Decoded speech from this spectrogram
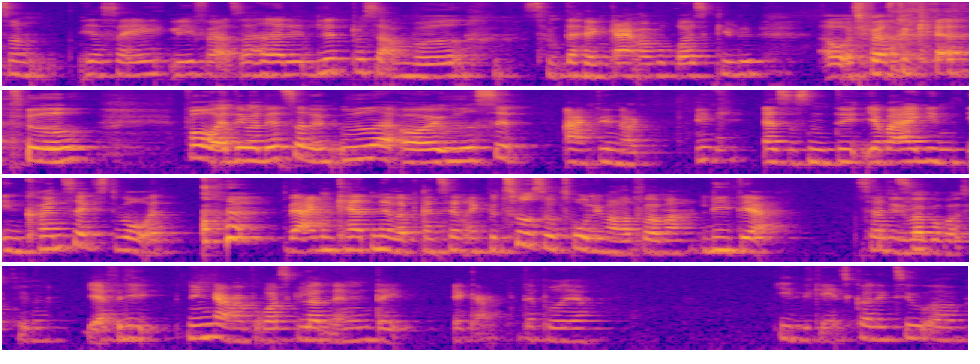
Som jeg sagde lige før, så havde jeg det lidt på samme måde, som da jeg engang var på Roskilde, og vores første kat døde. Hvor at det var lidt sådan en ude af øje, ude af sind nok. Ikke? Altså sådan, det, jeg var ikke i en, en kontekst, hvor at hverken katten eller prins Henrik betød så utrolig meget for mig lige der. Så Fordi du var på Roskilde. Ja, fordi den ene gang var jeg på Roskilde, og den anden dag, en gang, der boede jeg i et vegansk kollektiv, og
